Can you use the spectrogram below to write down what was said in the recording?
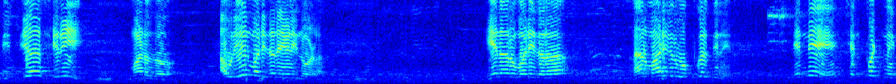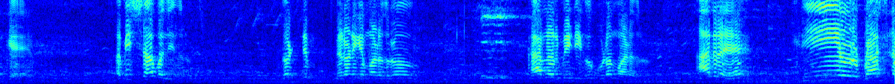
ವಿದ್ಯಾಸಿರಿ ಮಾಡೋದು. ಅವ್ರು ಏನ್ ಮಾಡಿದ್ದಾರೆ ಹೇಳಿ ನೋಡೋಣ. ಏನಾರು ಮಾಡಿದಾರ? ನಾನು ಮಾಡಿದ್ರು ಒಪ್ಕೊಳ್ತೀನಿ. ನಿನ್ನೆ ಚನ್ನಪಟ್ಟಣಕ್ಕೆ ಅಮಿತ್ ಶಾ ಬಂದಿದ್ರು. ದೊಡ್ಡ ಮೆರವಣಿಗೆ ಮಾಡಿದ್ರು. ಕಾರ್ನರ್ ಮೀಟಿಂಗು ಕೂಡ ಮಾಡಿದ್ರು. ಆದ್ರೆ ಇಡೀ ಅವ್ರ ಭಾಷಣ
